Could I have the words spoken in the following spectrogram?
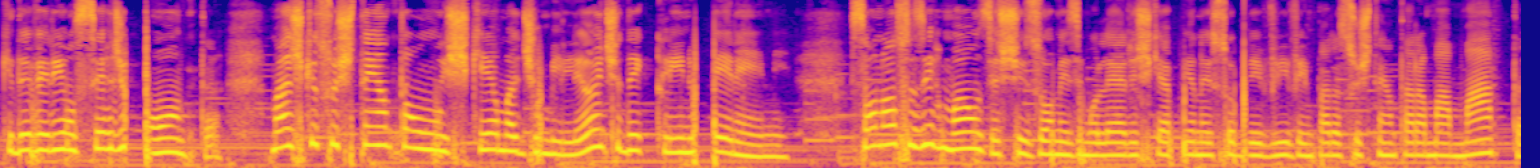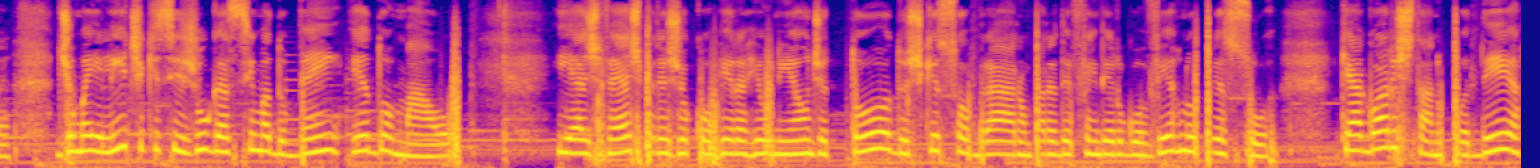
que deveriam ser de ponta, mas que sustentam um esquema de humilhante declínio perene. São nossos irmãos, estes homens e mulheres que apenas sobrevivem para sustentar a mamata de uma elite que se julga acima do bem e do mal e às vésperas de ocorrer a reunião de todos que sobraram para defender o governo opressor, que agora está no poder,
